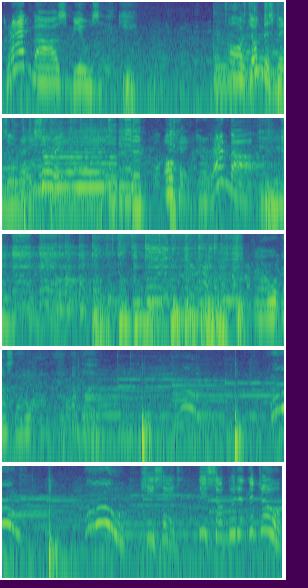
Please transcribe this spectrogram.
Grandma's music. Oh, I've done this bit already, sorry. Okay, Grandma. No, that's not it. Ooh, ooh, she said, there's someone at the door.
